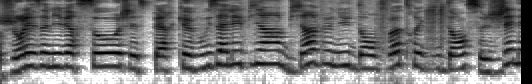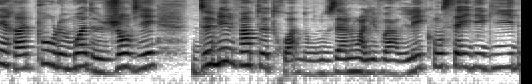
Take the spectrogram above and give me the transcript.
Bonjour les amis Verseau, j'espère que vous allez bien. Bienvenue dans votre guidance générale pour le mois de janvier 2023. Donc nous allons aller voir les conseils des guides,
